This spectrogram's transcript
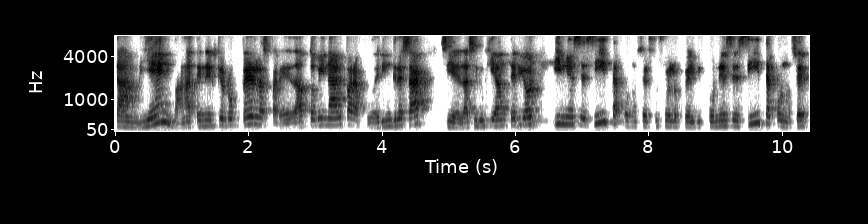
también van a tener que romper las paredes abdominal para poder ingresar si es la cirugía anterior y necesita conocer su suelo pélvico, necesita conocer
